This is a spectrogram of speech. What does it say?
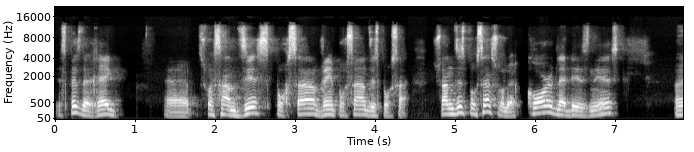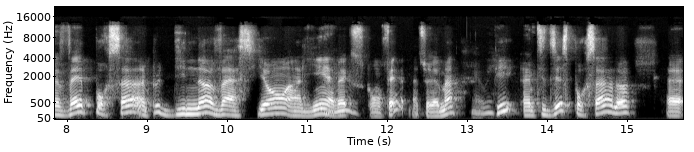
une espèce de règle 70% 20% 10% 70% sur le core de la business, un 20% un peu d'innovation en lien avec ce qu'on fait, naturellement, ben puis un petit 10 là, euh,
